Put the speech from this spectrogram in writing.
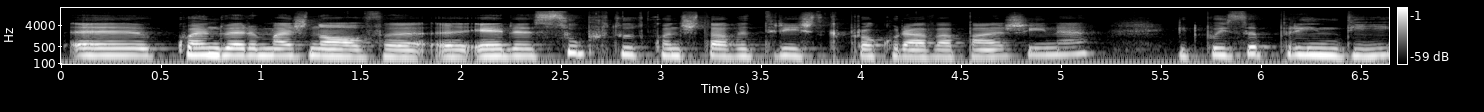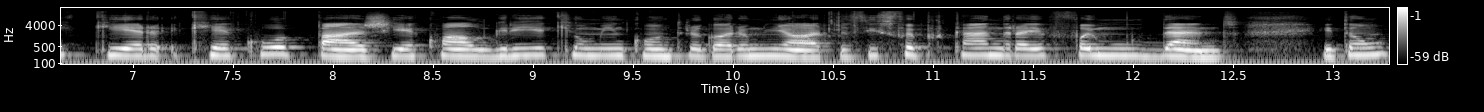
Uh, quando era mais nova, uh, era sobretudo quando estava triste que procurava a página e depois aprendi que, era, que é com a paz e é com a alegria que eu me encontro agora melhor. Mas isso foi porque a Andrea foi mudando. Então,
